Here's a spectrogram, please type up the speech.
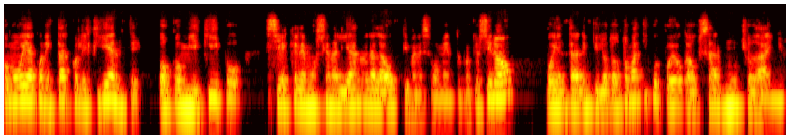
¿cómo voy a conectar con el cliente o con mi equipo si es que la emocionalidad no era la óptima en ese momento? Porque si no, voy a entrar en piloto automático y puedo causar mucho daño.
